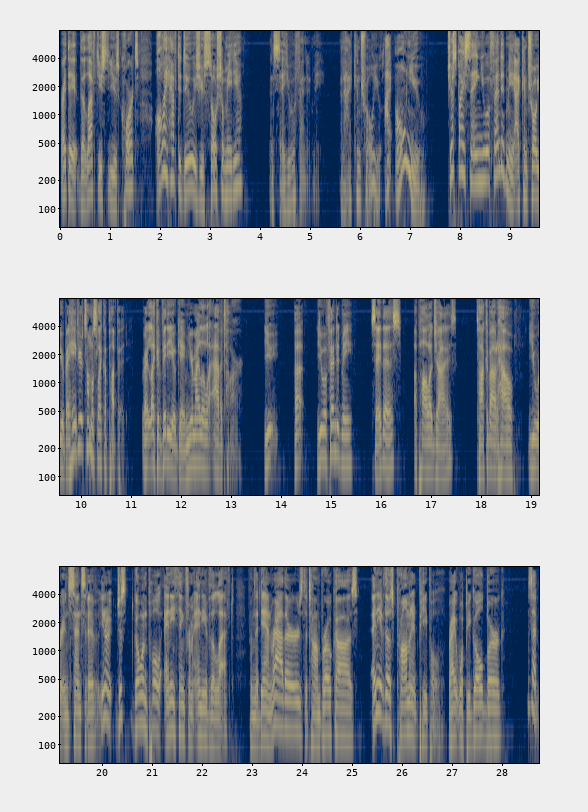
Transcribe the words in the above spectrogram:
right? They, the left used to use courts. All I have to do is use social media and say you offended me. And I control you. I own you. Just by saying you offended me, I control your behavior. It's almost like a puppet, right? Like a video game. You're my little avatar. You, uh, you offended me. Say this, apologize, talk about how you were insensitive. You know, just go and pull anything from any of the left, from the Dan Rathers, the Tom Brokaws, any of those prominent people, right? Whoopi Goldberg. Was that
